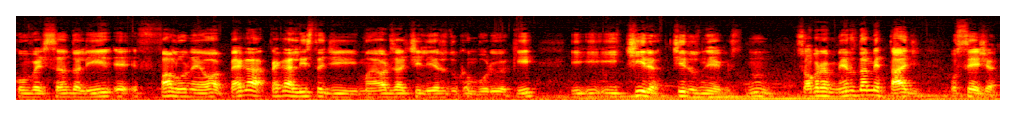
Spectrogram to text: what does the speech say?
conversando ali, falou, né? Ó, pega, pega a lista de maiores artilheiros do Camboriú aqui e, e, e tira, tira os negros. Hum, sobra menos da metade. Ou seja,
